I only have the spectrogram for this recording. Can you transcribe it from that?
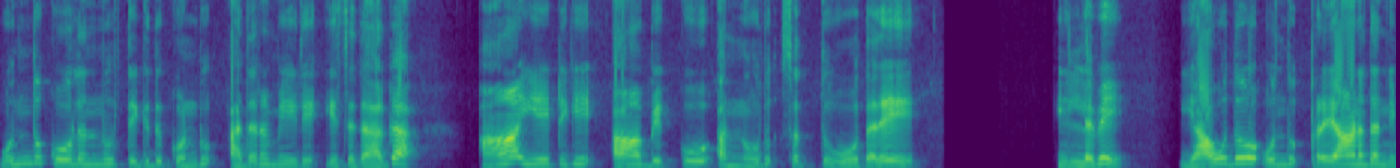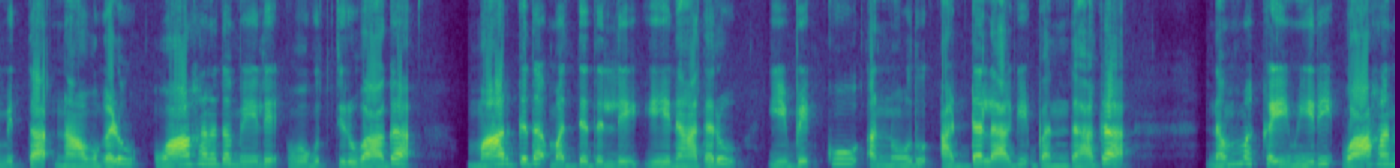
ಒಂದು ಕೋಲನ್ನು ತೆಗೆದುಕೊಂಡು ಅದರ ಮೇಲೆ ಎಸೆದಾಗ ಆ ಏಟಿಗೆ ಆ ಬೆಕ್ಕು ಅನ್ನೋದು ಸತ್ತು ಹೋದರೆ. ಇಲ್ಲವೇ, ಯಾವುದೋ ಒಂದು ಪ್ರಯಾಣದ ನಿಮಿತ್ತ ನಾವುಗಳು ವಾಹನದ ಮೇಲೆ ಹೋಗುತ್ತಿರುವಾಗ ಮಾರ್ಗದ ಮಧ್ಯದಲ್ಲಿ ಏನಾದರೂ ಈ ಬೆಕ್ಕು ಅನ್ನೋದು ಅಡ್ಡಲಾಗಿ ಬಂದಾಗ ನಮ್ಮ ಕೈ ಮೀರಿ ವಾಹನ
